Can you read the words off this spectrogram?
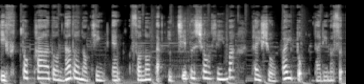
ギフトカードなどの金券、その他一部商品は対象外となります。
